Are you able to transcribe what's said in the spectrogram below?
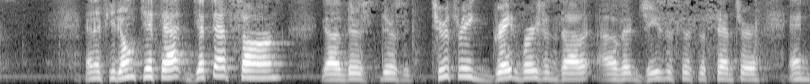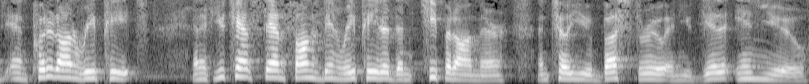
And if you don't get that, get that song. Uh, there's, there's two or three great versions out of it. Jesus is the center. And, and put it on repeat. And if you can't stand songs being repeated, then keep it on there until you bust through and you get it in you.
